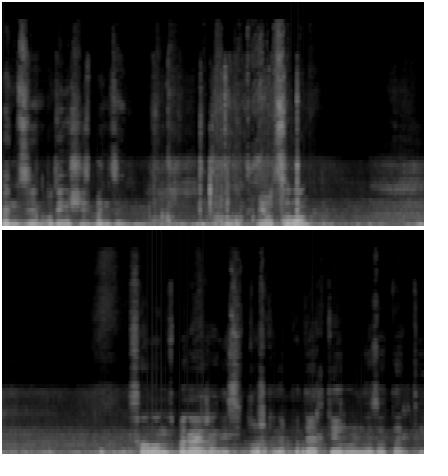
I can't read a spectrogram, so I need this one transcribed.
Бензин, 1,6 бензин. Такий от салон. Салон збережений, сідушки не подерті, руль не затертий.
